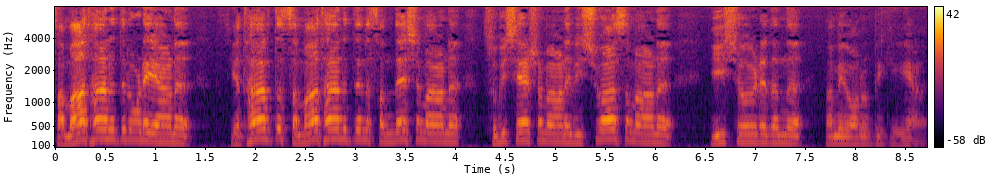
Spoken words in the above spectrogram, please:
സമാധാനത്തിലൂടെയാണ് യഥാർത്ഥ സമാധാനത്തിന്റെ സന്ദേശമാണ് സുവിശേഷമാണ് വിശ്വാസമാണ് ഈശോയുടേതെന്ന് നമ്മെ ഓർമ്മിപ്പിക്കുകയാണ്.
